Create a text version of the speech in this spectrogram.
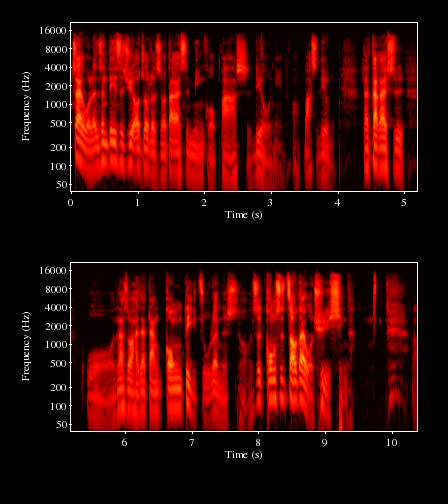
在我人生第一次去欧洲的时候，大概是民国八十六年哦，八十六年，那大概是我那时候还在当工地主任的时候，是公司招待我去旅行的。啊，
